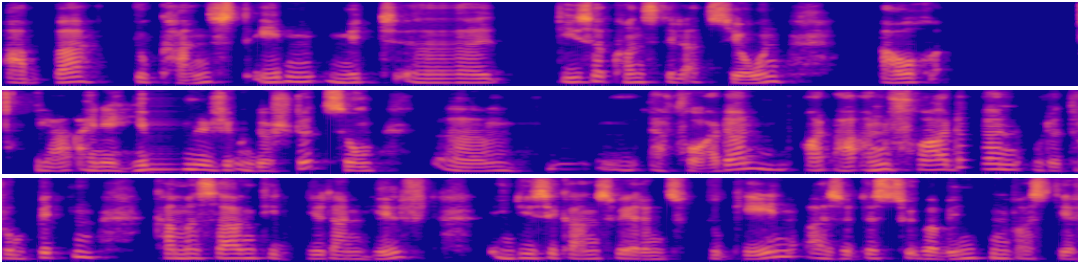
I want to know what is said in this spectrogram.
aber du kannst eben mit äh, dieser Konstellation auch ja, eine himmlische Unterstützung äh, erfordern, anfordern oder darum bitten, kann man sagen, die dir dann hilft, in diese Ganzwährung zu gehen, also das zu überwinden, was dir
